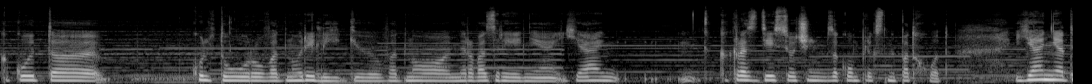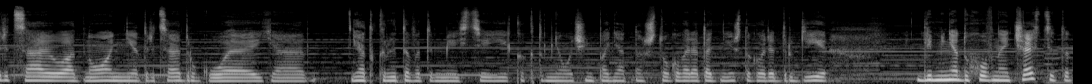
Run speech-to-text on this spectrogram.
какую-то культуру, в одну религию, в одно мировоззрение. Я как раз здесь очень закомплексный подход. Я не отрицаю одно, не отрицаю другое. Я, я открыта в этом месте, и как-то мне очень понятно, что говорят одни, что говорят другие. Для меня духовная часть это,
